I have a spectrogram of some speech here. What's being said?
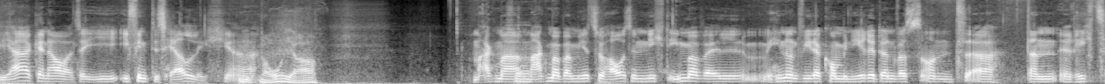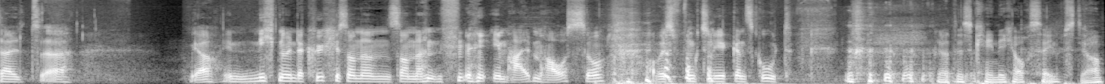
Ja, genau. Also ich, ich finde das herrlich. Oh ja. Mag man, so. mag man bei mir zu Hause nicht immer, weil hin und wieder kombiniere ich dann was und äh, dann riecht es halt äh, ja, in, nicht nur in der Küche, sondern, sondern im halben Haus so. Aber es funktioniert ganz gut. Ja, das kenne ich auch selbst, ja.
